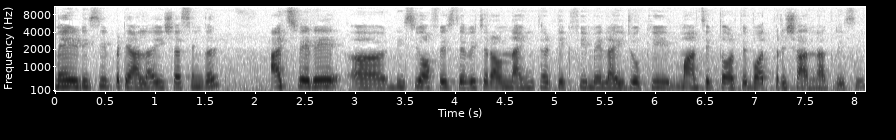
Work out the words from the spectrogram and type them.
ਮੈਂ ਏਡੀਸੀ ਪਟਿਆਲਾ, ਈਸ਼ਾ ਸਿੰਗਲ। ਅੱਜ ਸਵੇਰੇ ਡੀਸੀ ਆਫਿਸ ਦੇ ਵਿੱਚ ਅਰਾਊਂਡ 9:30 ਇੱਕ ਫੀਮੇਲ ਆਈ ਜੋ ਕਿ ਮਾਨਸਿਕ ਤੌਰ ਤੇ ਬਹੁਤ ਪਰੇਸ਼ਾਨ ਲੱਗ ਰਹੀ ਸੀ।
